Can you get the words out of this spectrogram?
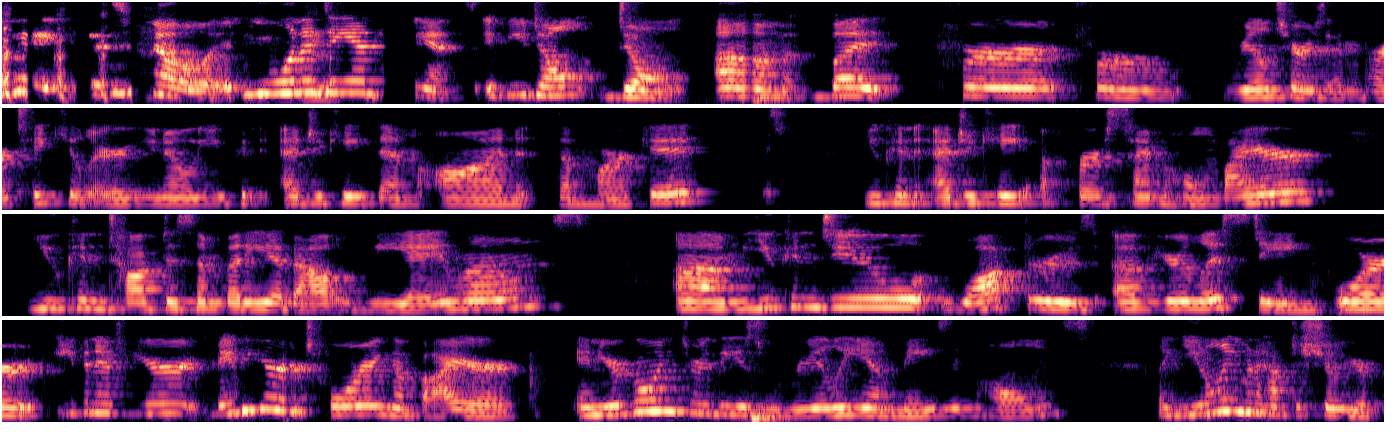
okay, no. If you want to dance, dance. If you don't, don't. Um, but for for realtors in particular, you know, you can educate them on the market. You can educate a first-time home buyer. You can talk to somebody about VA loans um, you can do walkthroughs of your listing, or even if you're maybe you're touring a buyer and you're going through these really amazing homes, like you don't even have to show your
